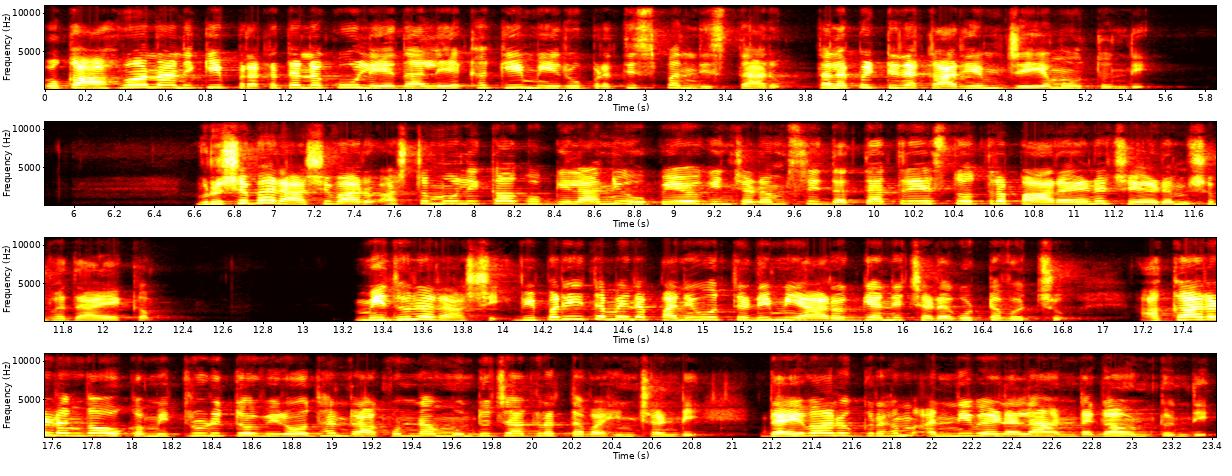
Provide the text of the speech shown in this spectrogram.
ఒక ఆహ్వానానికి ప్రకటనకు లేదా లేఖకి మీరు ప్రతిస్పందిస్తారు. తలపెట్టిన కార్యం జయమవుతుంది. వృషభ రాశివారు అష్టమూలికా గుగ్గిలాన్ని ఉపయోగించడం శ్రీ దత్తాత్రేయ స్తోత్ర పారాయణ చేయడం శుభదాయకం. మిథున రాశి విపరీతమైన పని ఒత్తిడి మీ ఆరోగ్యాన్ని చెడగొట్టవచ్చు. అకారణంగా ఒక మిత్రుడితో విరోధం రాకుండా ముందు జాగ్రత్త వహించండి. దైవానుగ్రహం అన్ని వేళలా అండగా ఉంటుంది.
